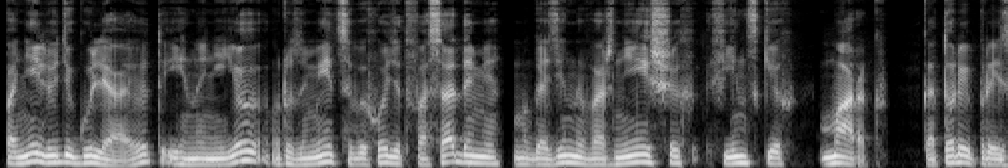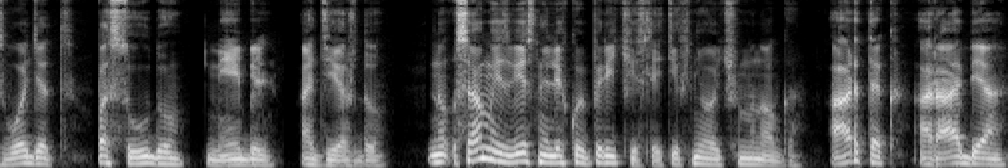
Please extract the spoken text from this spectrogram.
По ней люди гуляют, и на нее, разумеется, выходят фасадами магазины важнейших финских марок, которые производят посуду, мебель, одежду. Ну, самые известные легко перечислить, их не очень много. Артек, Арабия,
